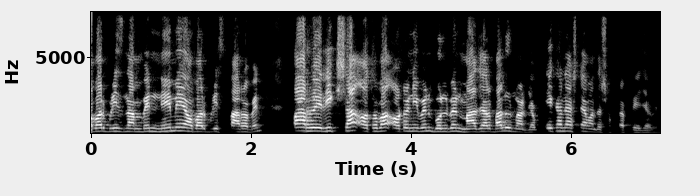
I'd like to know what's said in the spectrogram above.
ওভার ব্রিজ নামবেন, নেমে ওভার ব্রিজ পার হবেন, পার হয়ে রিক্সা অথবা অটো নেবেন, বলবেন, মাজার, বালুর মার যাব এখানে আসলে আমাদের সবটা পেয়ে যাবেন।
